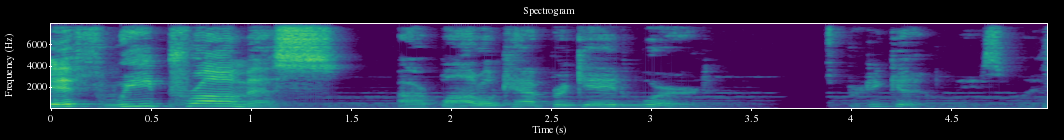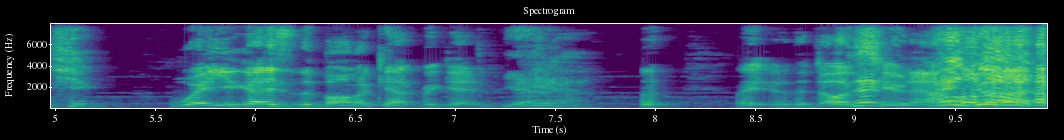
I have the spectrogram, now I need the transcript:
If we promise our Bottlecap Brigade word, it's pretty good. in these places. You, wait, you guys are the Bottlecap Brigade. Yeah. Wait, are the dogs Hey- here now? hey, God!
